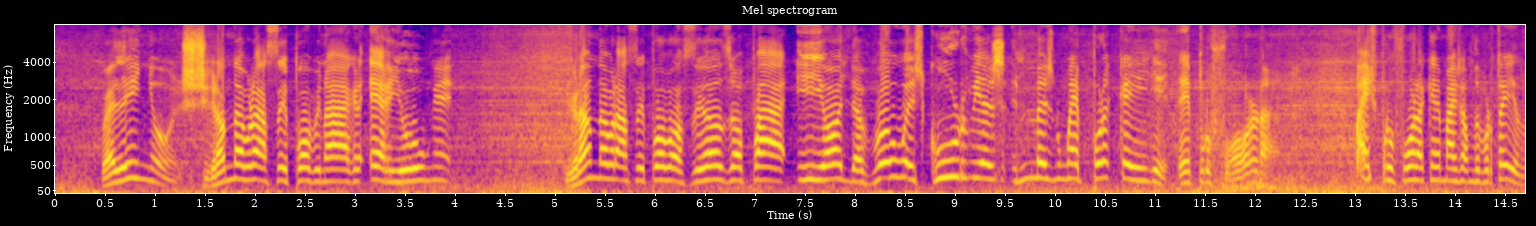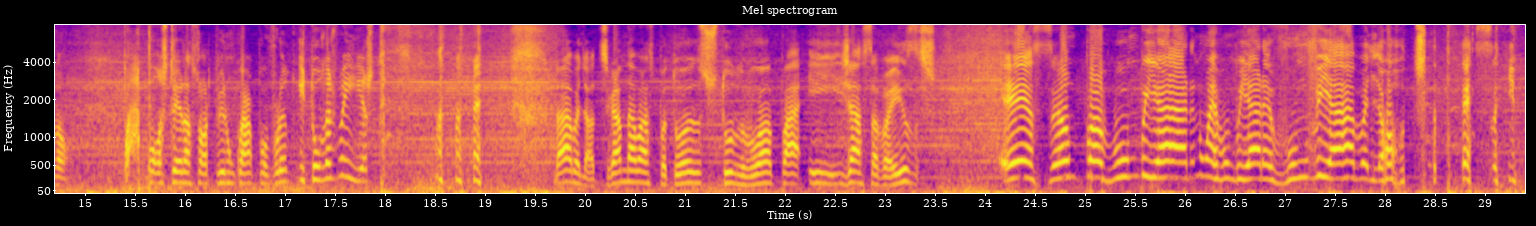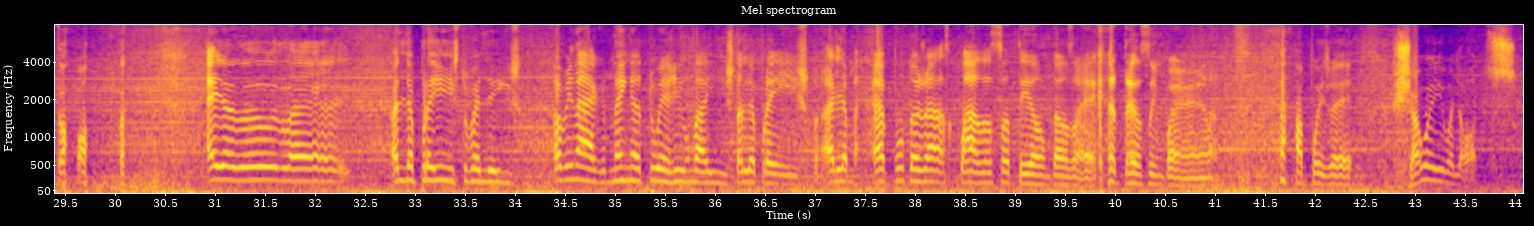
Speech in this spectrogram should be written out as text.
Velhinhos, grande abraço aí para o Vinagre R1, grande abraço aí para vocês, opá, e olha, boas curvas, mas não é por aqui, é por fora. Mais por fora que é mais divertido. Pá, posso ter a sorte de vir um carro para frente e todas vias. Dá, velhotes, grande abraço para todos, tudo de boa, pá, e já sabeis, é sempre a bombear, não é bombear, é bombear, balhotes, até assim nota. Olha para isto, velhinhos. A vinagre, nem a tua R1 dá isto, olha para isto. Olha, a puta já quase 70, Zé, que até assim pena. pois é. Tchau aí, velhotes.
